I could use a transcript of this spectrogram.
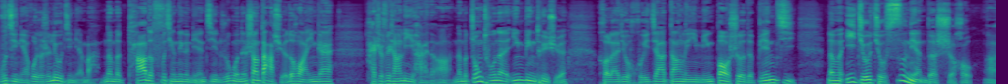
五几年或者是六几年吧。那么他的父亲那个年纪，如果能上大学的话，应该。还是非常厉害的啊。那么中途呢，因病退学，后来就回家当了一名报社的编辑。那么一九九四年的时候啊，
